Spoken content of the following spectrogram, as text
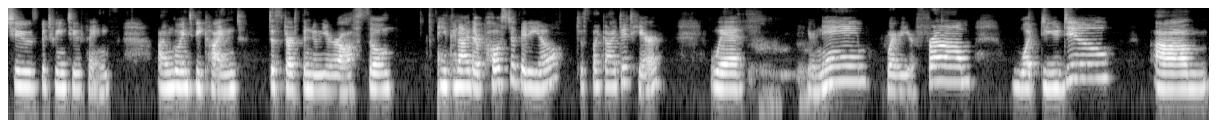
choose between two things. I'm going to be kind to start the new year off. So you can either post a video, just like I did here, with your name, where you're from, what do you do, um,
